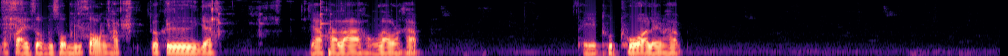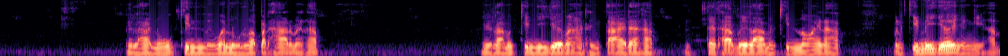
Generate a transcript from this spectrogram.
มาใส่ส่วนผสมที่สองครับ ก็คือยายาพาราของเรานะครับ เททุดทั่วเลยนะครับ เวลาหนูกินหรือว่าหนูรับประทานไหมครับ เวลามันกินเยอะๆมันอาจถึงตายได้ครับ แต่ถ้าเวลามันกินน้อยนะครับ มันกินไม่เยอะอย่างนี้ครับ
